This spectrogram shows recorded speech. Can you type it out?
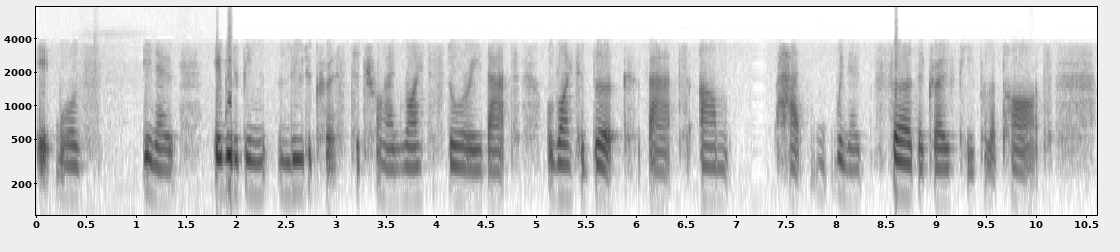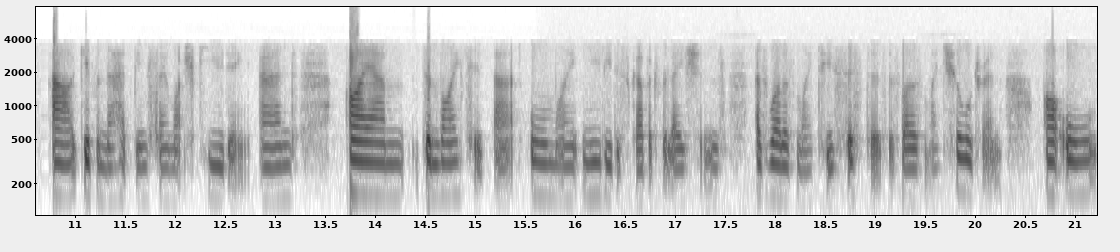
it was you know, it would have been ludicrous to try and write a story that, or write a book that um, had, you know, further drove people apart, uh, given there had been so much feuding. And I am delighted that all my newly discovered relations, as well as my two sisters, as well as my children, are all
